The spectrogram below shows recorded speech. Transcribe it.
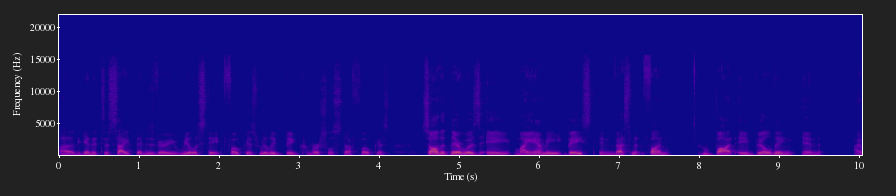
uh, again, it's a site that is very real estate focused, really big commercial stuff focused. Saw that there was a Miami based investment fund who bought a building in, I,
